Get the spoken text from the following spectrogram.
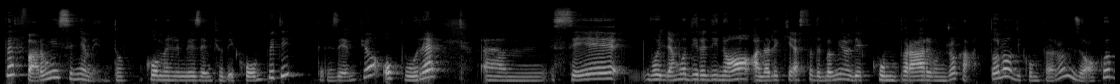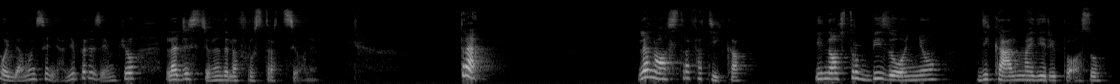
per fare un insegnamento, come nel mio esempio dei compiti, per esempio, oppure um, se vogliamo dire di no alla richiesta del bambino di comprare un giocattolo, di comprare un gioco e vogliamo insegnargli, per esempio, la gestione della frustrazione. 3. La nostra fatica, il nostro bisogno di calma e di riposo.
